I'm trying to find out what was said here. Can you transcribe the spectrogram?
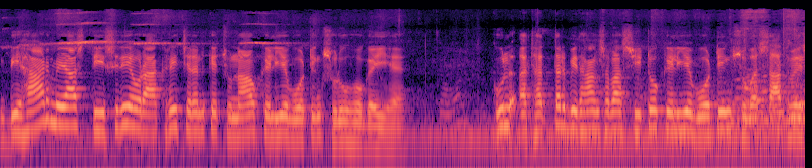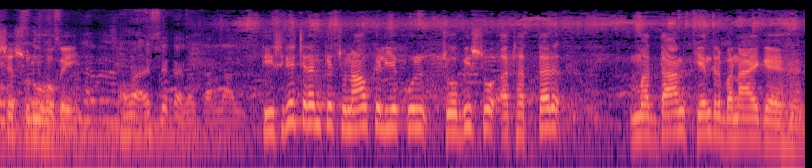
बिहार में आज तीसरे और आखिरी चरण के चुनाव के लिए वोटिंग शुरू हो गई है। कुल अठहत्तर विधानसभा सीटों के लिए वोटिंग सुबह सात बजे से शुरू हो गई। तीसरे चरण के चुनाव के लिए कुल चौबीस मतदान केंद्र बनाए गए हैं।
